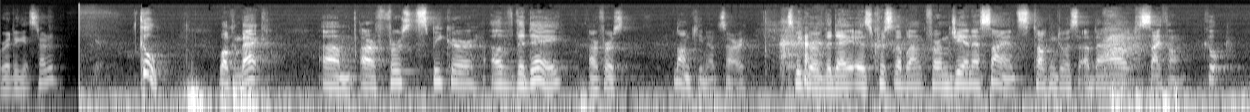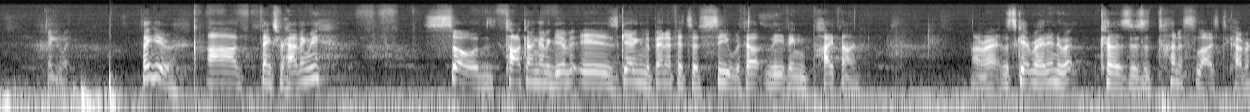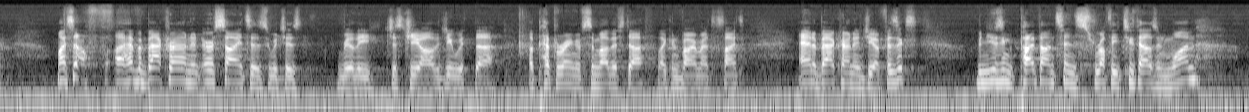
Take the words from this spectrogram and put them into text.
Ready to get started? Cool. Welcome back. Um, our first speaker of the day, our first non keynote, sorry, speaker of the day is Chris LeBlanc from GNS Science talking to us about Cython. Cool. Take it away. Thank you. Uh, thanks for having me. So, the talk I'm going to give is getting the benefits of C without leaving Python. All right, let's get right into it because there's a ton of slides to cover. Myself, I have a background in earth sciences, which is really just geology with uh, a peppering of some other stuff like environmental science, and a background in geophysics. I've been using Python since roughly 2001.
